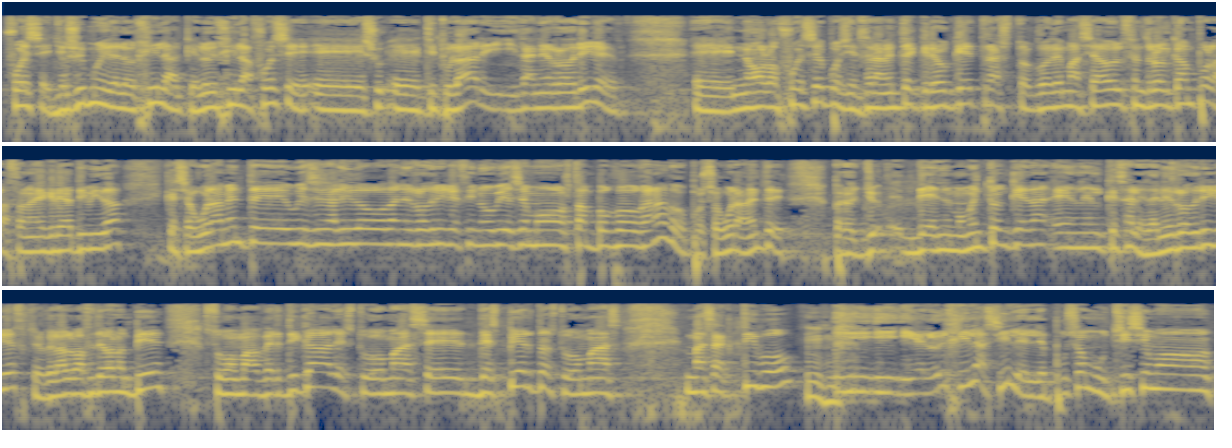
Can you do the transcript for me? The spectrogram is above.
fuese, yo soy muy de Eloy Gila, que Eloy Gila fuese eh, su- eh, titular y, y Dani Rodríguez no lo fuese, pues sinceramente creo que trastocó demasiado el centro del campo, la zona de creatividad, que seguramente hubiese salido Dani Rodríguez y no hubiésemos tampoco ganado, pues seguramente. Pero yo, en el momento en que en el que sale Dani Rodríguez, creo que el Albacete Balompié estuvo más vertical, estuvo más despierto, estuvo más, más activo y, y, y Eloy Gila sí, le, le puso muchísimo,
